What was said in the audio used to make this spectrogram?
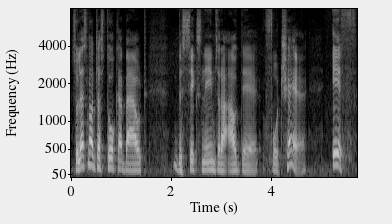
So let's not just talk about the six names that are out there for chair, if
